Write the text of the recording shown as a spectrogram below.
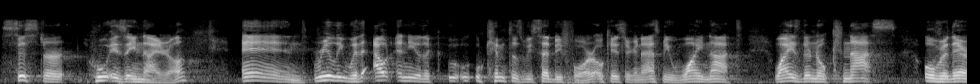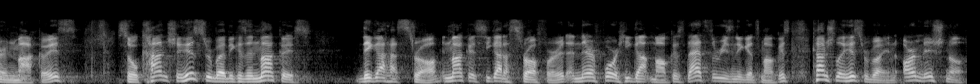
sister, who is a naira, and really without any of the ukimtas we said before. Okay, so you're going to ask me why not? Why is there no knas over there in Makkah? So kan shehisruba because in Makkah they got Hasra. In Makkos, he got Hasra for it, and therefore he got Malchus. That's the reason he gets Malchus. Kanshla Hisraba. In our Mishnah,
